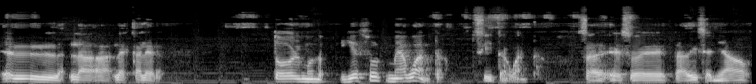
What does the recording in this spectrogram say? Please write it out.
la, escalera. Todo el mundo. ¿Y eso me aguanta? Sí, te aguanta. O sea, eso está diseñado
